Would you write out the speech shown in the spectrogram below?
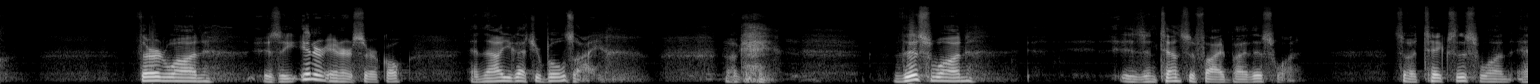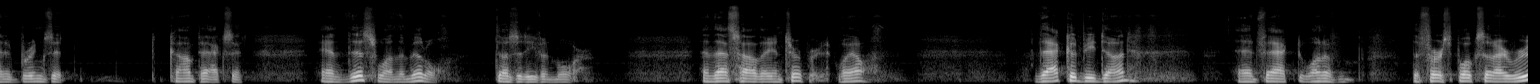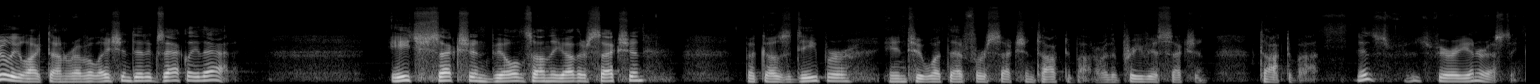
third one is the inner inner circle, and now you got your bullseye. Okay. This one is intensified by this one. So it takes this one and it brings it, compacts it. And this one, the middle, does it even more. And that's how they interpret it. Well, that could be done. In fact, one of the first books that I really liked on Revelation did exactly that. Each section builds on the other section, but goes deeper into what that first section talked about, or the previous section talked about. It's, it's very interesting.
